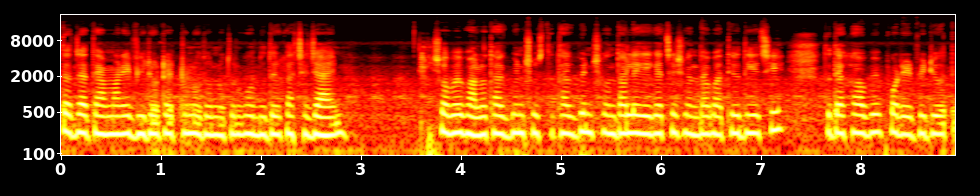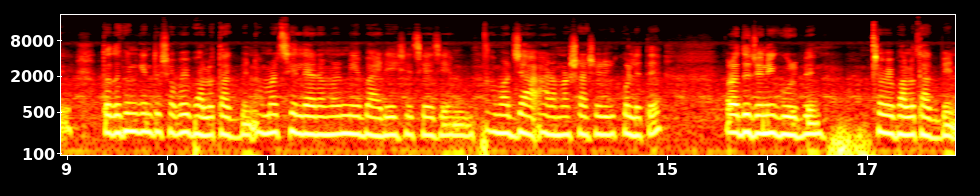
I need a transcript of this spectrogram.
তা যাতে আমার এই ভিডিওটা একটু নতুন নতুন বন্ধুদের কাছে যায়। সবাই ভালো থাকবেন, সুস্থ থাকবেন। সন্ধ্যা লেগে গেছে, সন্ধ্যা বাতিও দিয়েছি। তো দেখা হবে পরের ভিডিওতে। ততক্ষণ কিন্তু সবাই ভালো থাকবেন। আমার ছেলে আর আমার মেয়ে বাইরে এসেছে যে, আমার যা আর আমার শাশুড়ির কোলেতে, ওরা দুজনেই ঘুরবে। সবাই ভালো থাকবেন।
